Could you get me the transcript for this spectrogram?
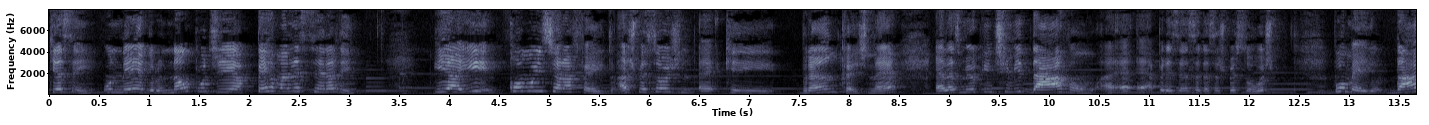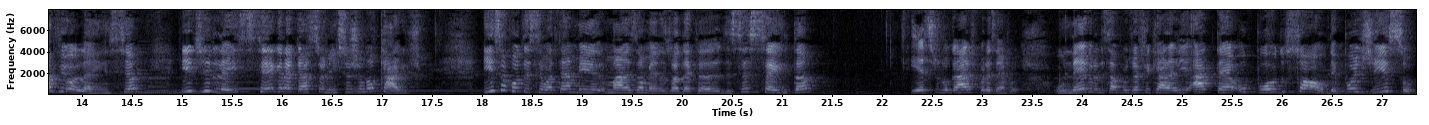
que assim, o negro não podia permanecer ali. E aí, como isso era feito? As pessoas é, que brancas, né? Elas meio que intimidavam a, a, presença dessas pessoas por meio da violência e de leis segregacionistas locais. Isso aconteceu até mais ou menos na década de 60. E esses lugares, por exemplo, o negro ele só podia ficar ali até o pôr do sol. Depois disso,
